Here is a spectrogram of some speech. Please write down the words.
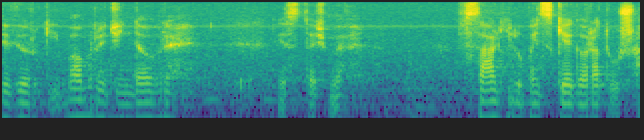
Wiewiórki i Bobry, dzień dobry. Jesteśmy w sali lubańskiego ratusza.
